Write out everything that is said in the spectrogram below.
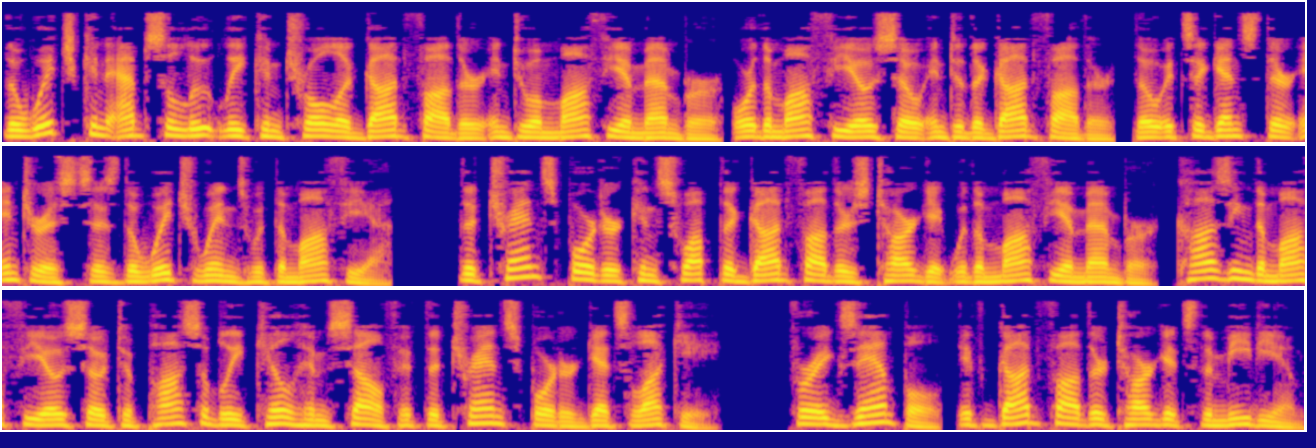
The witch can absolutely control a godfather into a mafia member or the mafioso into the godfather, though it's against their interests as the witch wins with the mafia. The transporter can swap the Godfather's target with a mafia member, causing the mafioso to possibly kill himself if the transporter gets lucky. For example, if Godfather targets the medium,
